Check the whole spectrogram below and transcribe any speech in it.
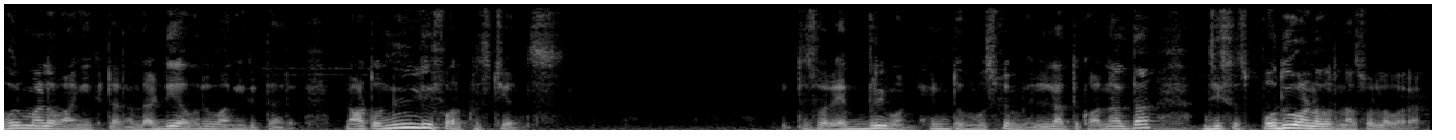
அவர் மேலே வாங்கிக்கிட்டார். அந்த அடி அவர் வாங்கிக்கிட்டார். Not only for Christians it is for everyone Hindu Muslim எல்லாத்துக்கும். அதனால தான் ஜீசஸ் பொதுவானவர் நான் சொல்ல வரேன்.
